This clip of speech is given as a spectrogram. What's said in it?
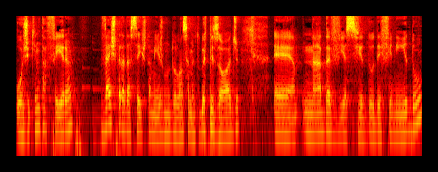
hoje, quinta-feira, véspera da sexta mesmo do lançamento do episódio, é, nada havia sido definido,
